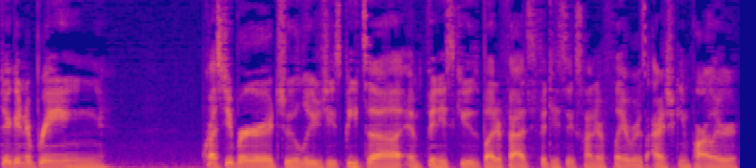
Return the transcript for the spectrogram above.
they're gonna bring Krusty Burger to Luigi's Pizza and Phineas Q. Butterfat's 5600 flavors ice cream parlor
